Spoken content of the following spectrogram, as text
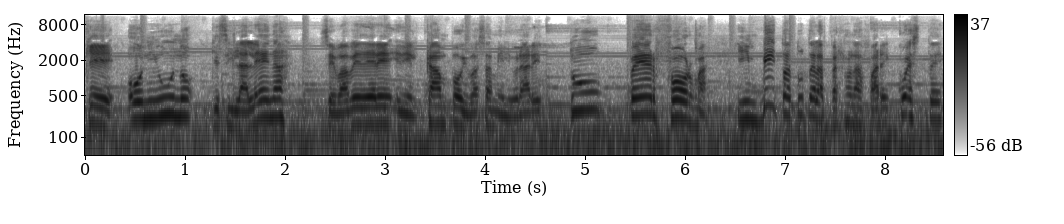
que uno que si la lena se va a ver en el campo y vas a mejorar tu performance. Invito a todas las personas a fare queste,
